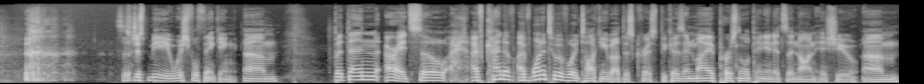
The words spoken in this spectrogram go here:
this is just me wishful thinking. Um, but then, all right. So I've kind of I've wanted to avoid talking about this, Chris, because in my personal opinion, it's a non-issue. Um,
